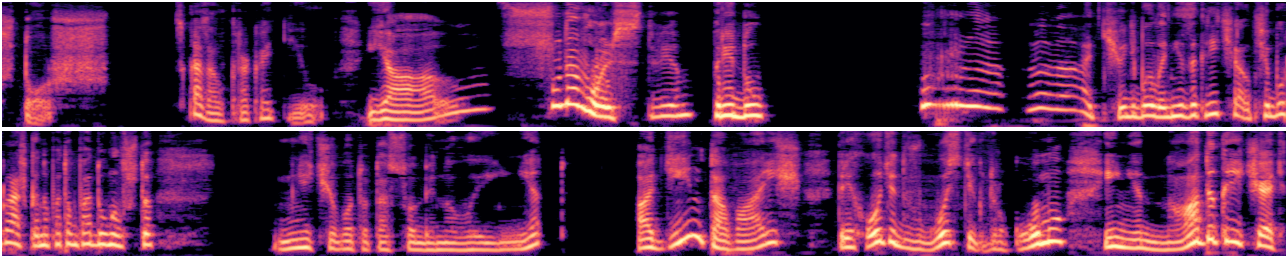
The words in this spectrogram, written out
что ж, — сказал крокодил, — я с удовольствием приду. — Ура! Чуть было не закричал Чебурашка, но потом подумал, что ничего тут особенного и нет. Один товарищ приходит в гости к другому, и не надо кричать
